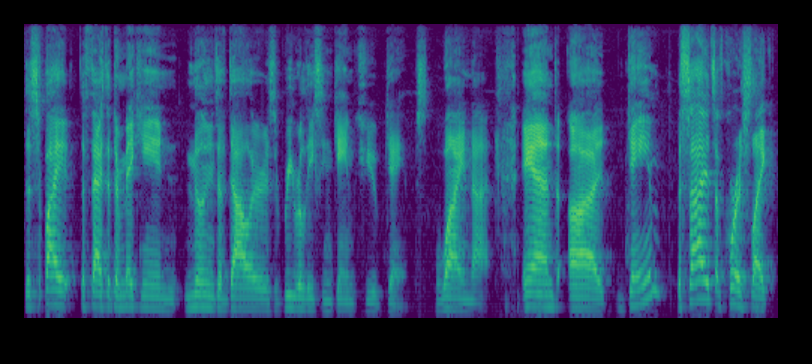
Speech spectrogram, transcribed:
despite the fact that they're making millions of dollars re-releasing GameCube games. Why not? And uh, game, besides, of course, like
